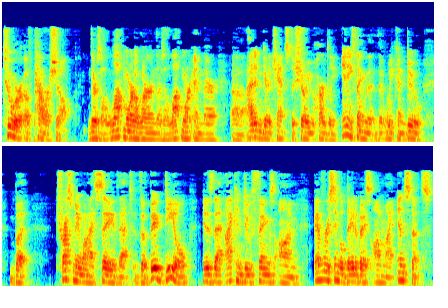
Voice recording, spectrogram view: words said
tour of PowerShell. There's a lot more to learn. There's a lot more in there. Uh, I didn't get a chance to show you hardly anything that, that we can do, but trust me when I say that the big deal is that I can do things on every single database on my instance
